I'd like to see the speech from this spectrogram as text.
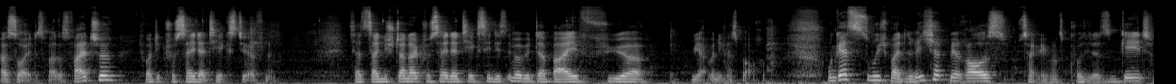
Sorry, das war das Falsche. Ich wollte die Crusader TXT öffnen. Das heißt, die Standard Crusader TXT, die ist immer mit dabei für, ja, wenn ich was brauche. Und jetzt suche ich mal den Richard mir raus. Zeige euch ganz kurz, wie das geht.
